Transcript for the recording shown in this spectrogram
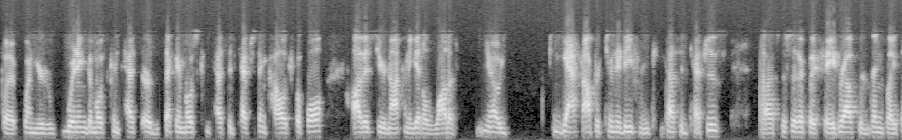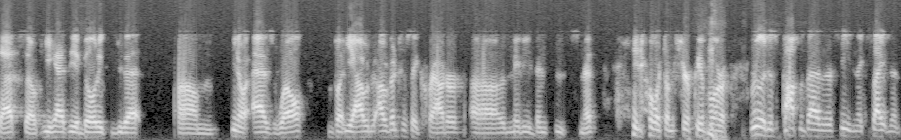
but when you're winning the most contested or the second most contested catches in college football, obviously you're not going to get a lot of you know YAC opportunity from contested catches, uh, specifically fade routes and things like that. So he has the ability to do that, um, you know, as well. But yeah, I would I would venture to say Crowder, uh, maybe Vyncint Smith, you know, which I'm sure people are really just popping out of their seat in excitement.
